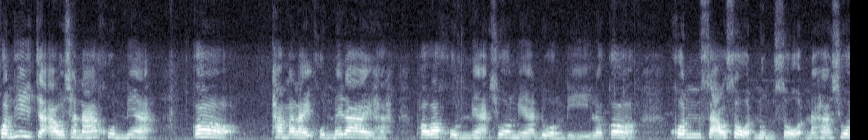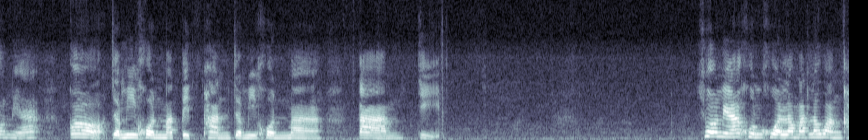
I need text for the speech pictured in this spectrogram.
คนที่จะเอาชนะคุณเนี่ยก็ทำอะไรคุณไม่ได้ค่ะ เพราะว่าคุณเนี่ยช่วงเนี้ยดวงดีแล้วก็คนสาวโสดหนุ่มโสดนะคะ ช่วงเนี้ย ก็จะมีคนมาติดพัน จะมีคนมาตามจีบ ช่วงนี้คุณควรระมัดระวังค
